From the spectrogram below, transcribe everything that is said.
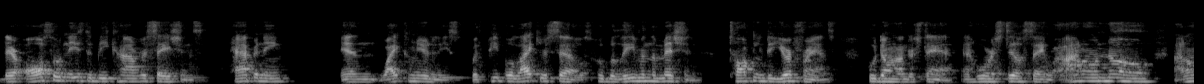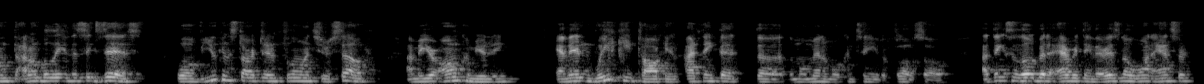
there also needs to be conversations happening in white communities with people like yourselves who believe in the mission talking to your friends who don't understand and who are still saying, "Well, I don't know. I don't. I don't believe this exists." Well, if you can start to influence yourself, I mean, your own community, and then we keep talking, I think that the the momentum will continue to flow. So I think it's a little bit of everything. There is no one answer.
